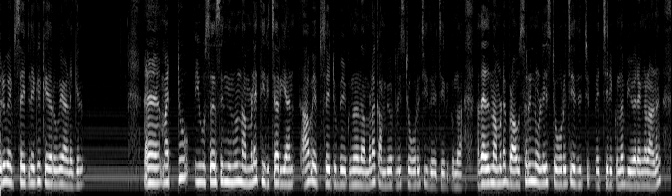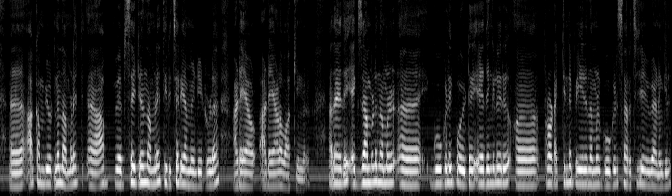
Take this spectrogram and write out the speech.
ഒരു വെബ്സൈറ്റിലേക്ക് കയറുകയാണെങ്കിൽ മറ്റു യൂസേഴ്സിൽ നിന്നും നമ്മളെ തിരിച്ചറിയാൻ ആ വെബ്സൈറ്റ് ഉപയോഗിക്കുന്നത് നമ്മുടെ കമ്പ്യൂട്ടറിൽ സ്റ്റോർ ചെയ്ത് വെച്ചിരിക്കുന്ന അതായത് നമ്മുടെ ബ്രൗസറിനുള്ളിൽ സ്റ്റോർ ചെയ്ത് വെച്ചിരിക്കുന്ന വിവരങ്ങളാണ് ആ കമ്പ്യൂട്ടറിന് നമ്മളെ ആ വെബ്സൈറ്റിന് നമ്മളെ തിരിച്ചറിയാൻ വേണ്ടിയിട്ടുള്ള അടയാ അടയാളവാക്യങ്ങൾ. അതായത് എക്സാമ്പിൾ നമ്മൾ ഗൂഗിളിൽ പോയിട്ട് ഏതെങ്കിലും ഒരു പ്രൊഡക്റ്റിന്റെ പേര് നമ്മൾ ഗൂഗിൾ സെർച്ച് ചെയ്യുകയാണെങ്കിൽ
